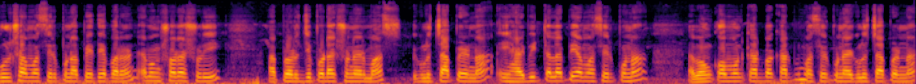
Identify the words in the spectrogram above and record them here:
গুলশা মাছের পোনা পেতে পারেন এবং সরাসরি আপনার যে প্রোডাকশনের মাছ, এগুলো চাপের না। এই হাইব্রিড তেলাপিয়া মাছের পোনা এবং কমন কাঠ বা কার্পো মাছের পোনা, এগুলো চাপের না।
